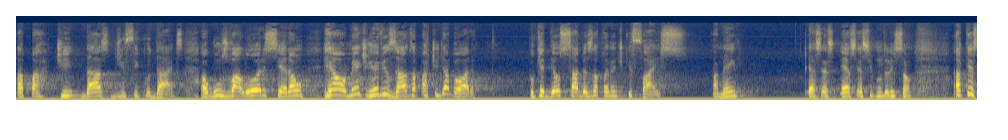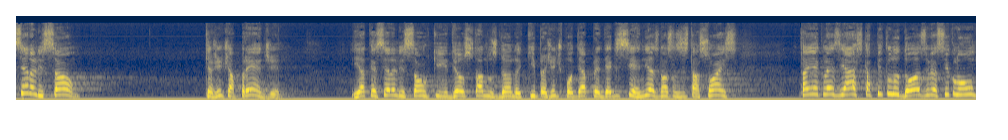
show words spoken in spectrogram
a partir das dificuldades. Alguns valores serão realmente revisados a partir de agora, porque Deus sabe exatamente o que faz. Amém? Essa, é, essa é a segunda lição. A terceira lição que a gente aprende, e a terceira lição que Deus está nos dando aqui para a gente poder aprender a discernir as nossas estações, está em Eclesiastes capítulo 12, versículo 1,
